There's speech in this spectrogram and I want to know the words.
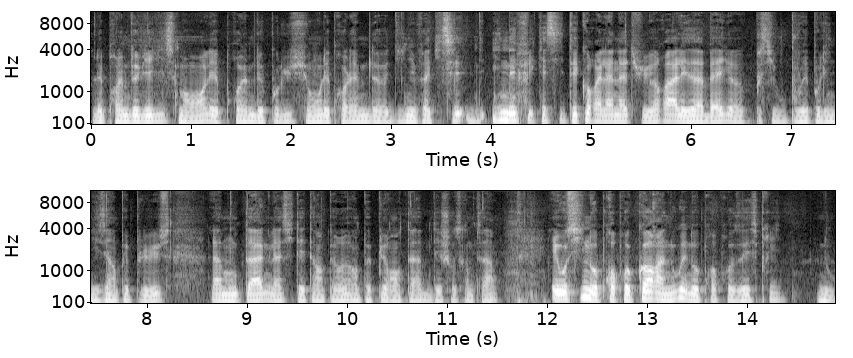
les problèmes de vieillissement, les problèmes de pollution, les problèmes d'inefficacité qu'aurait la nature, ah, les abeilles, euh, si vous pouvez polliniser un peu plus, la montagne, la cité était un peu, un peu plus rentable, des choses comme ça. Et aussi nos propres corps à nous et nos propres esprits, nous,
